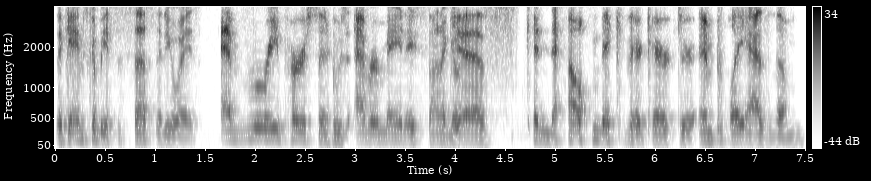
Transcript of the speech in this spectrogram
The game's gonna be a success anyways. Every person who's ever made a Sonic OC Yes. can now make their character and play as them.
